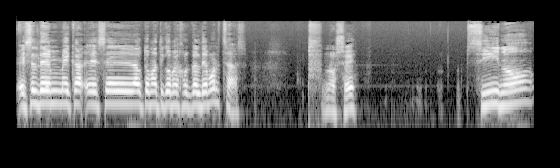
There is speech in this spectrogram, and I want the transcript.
¿Es el, de meca- ¿Es el automático mejor que el de marchas? No sé. Sí, no.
